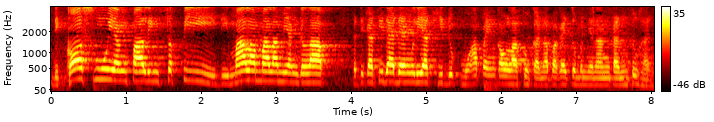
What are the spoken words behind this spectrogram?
Di kosmu yang paling sepi, di malam-malam yang gelap, Ketika tidak ada yang lihat hidupmu, apa yang kau lakukan? Apakah itu menyenangkan Tuhan?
